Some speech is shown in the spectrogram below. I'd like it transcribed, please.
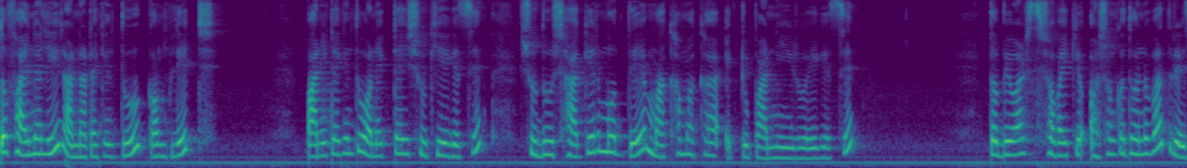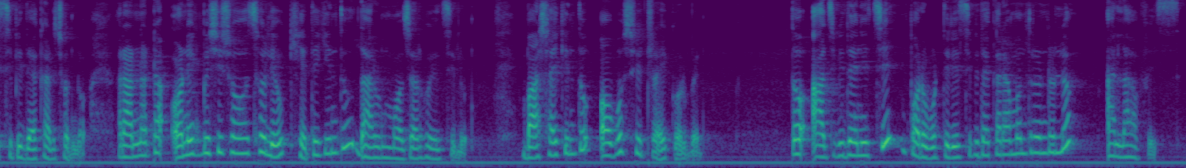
তো ফাইনালি রান্নাটা কিন্তু কমপ্লিট পানিটা কিন্তু অনেকটাই শুকিয়ে গেছে। শুধু শাকের মধ্যে মাখা মাখা একটু পানি রয়ে গেছে। তো বেওয়ার্স সবাইকে অসংখ্য ধন্যবাদ রেসিপি দেখার জন্য। রান্নাটা অনেক বেশি সহজ হলেও খেতে কিন্তু দারুণ মজার হয়েছিল। বাসায় কিন্তু অবশ্যই ট্রাই করবেন। তো আজ বিদায় নিচ্ছি। পরবর্তী রেসিপি দেখার আমন্ত্রণ রইল। আল্লাহ হাফিজ।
